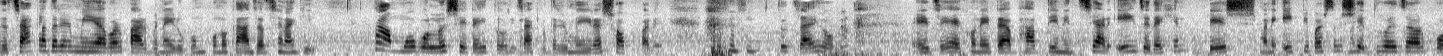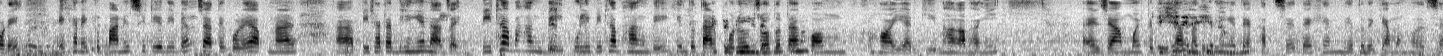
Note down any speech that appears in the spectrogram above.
যে চাকলাদারের মেয়ে আবার পারবে না এরকম কোনো কাজ আছে নাকি? তা আম্মু বলল সেটাই তো চাকলাদারের মেয়েরা সব পারে। তো যাই হোক এই যে এখন এটা ভাপ দিয়ে নিচ্ছি। আর এই যে দেখেন বেশ মানে এইটটি পার্সেন্ট সেদ্ধ হয়ে যাওয়ার পরে এখানে একটু পানি ছিটিয়ে দিবেন যাতে করে আপনার পিঠাটা ভেঙে না যায়। পিঠা ভাঙবেই পুলি পিঠা ভাঙবেই কিন্তু তারপরেও যতটা কম হয় আর কি ভাঙা ভাঙি এই যে আম্মু একটা পিঠা আপনাদের ভেঙে দেখাচ্ছে দেখেন ভেতরে কেমন হয়েছে।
